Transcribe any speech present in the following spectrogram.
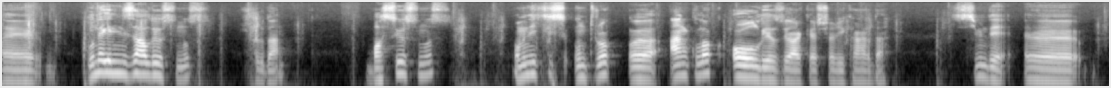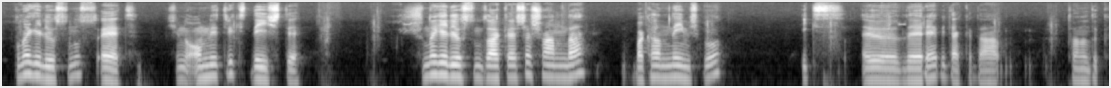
ee, bunu elinize alıyorsunuz. Şuradan. Basıyorsunuz. Omnitrix Untrop, e, Unclock All yazıyor arkadaşlar yukarıda. Şimdi e, buna geliyorsunuz. Evet. Şimdi Omnitrix değişti. Şuna geliyorsunuz arkadaşlar şu anda. Bakalım neymiş bu? XLR bir dakika daha tanıdık.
